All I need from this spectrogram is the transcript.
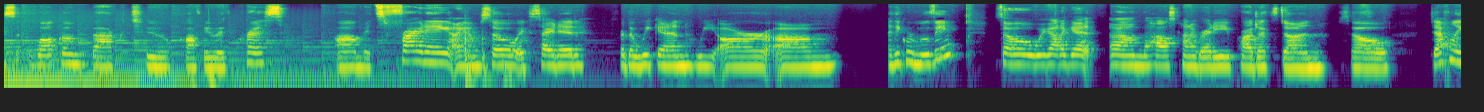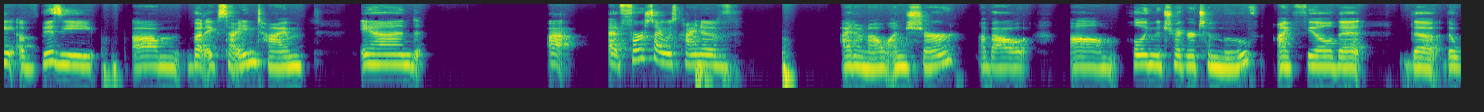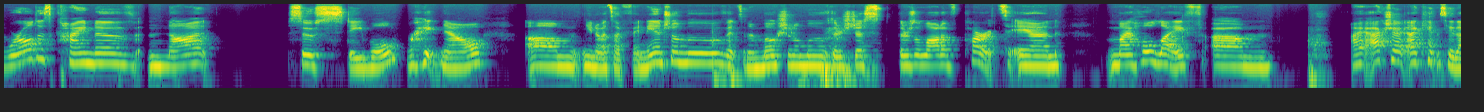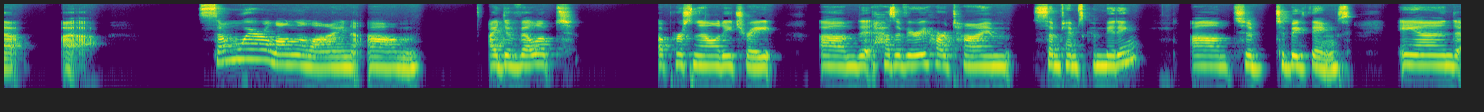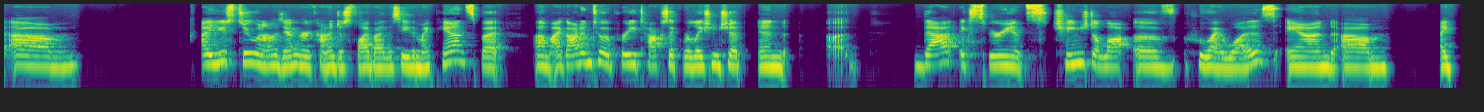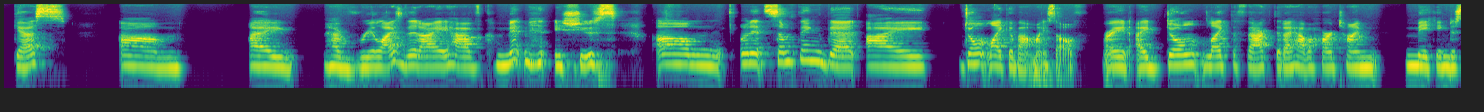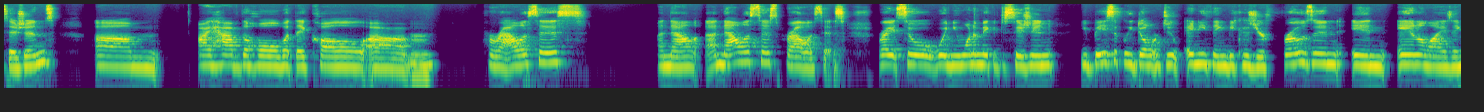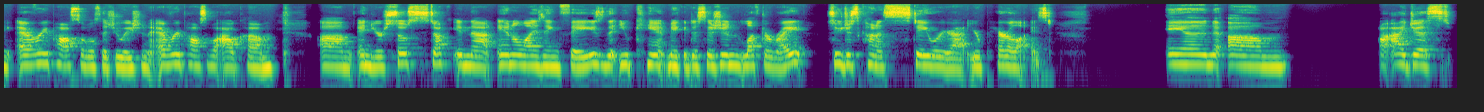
guys, welcome back to Coffee with Chris. Um, it's Friday. I am so excited for the weekend. We are, um, I think we're moving. So we got to get um, the house kind of ready, projects done. So definitely a busy um, but exciting time. And uh, at first, I was kind of, I don't know, unsure about um, pulling the trigger to move. I feel that the the world is kind of not so stable right now. Um, you know, it's a financial move, it's an emotional move. There's just there's a lot of parts, and my whole life, um, I actually I can't say that. Uh, somewhere along the line, um, I developed a personality trait um, that has a very hard time sometimes committing um, to to big things. And um, I used to, when I was younger, kind of just fly by the seat of my pants. But um, I got into a pretty toxic relationship, and uh, that experience changed a lot of who I was. And um, I guess um, I have realized that I have commitment issues. Um, and it's something that I don't like about myself, right? I don't like the fact that I have a hard time making decisions. Um, I have the whole what they call um, paralysis, anal- analysis paralysis, right? So when you want to make a decision, you basically don't do anything because you're frozen in analyzing every possible situation, every possible outcome. Um, and you're so stuck in that analyzing phase that you can't make a decision left or right. So you just kind of stay where you're at. You're paralyzed. And um, I just,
